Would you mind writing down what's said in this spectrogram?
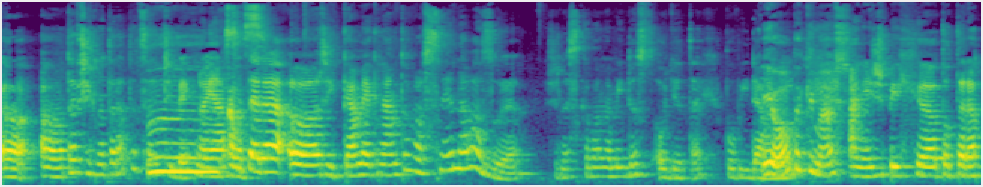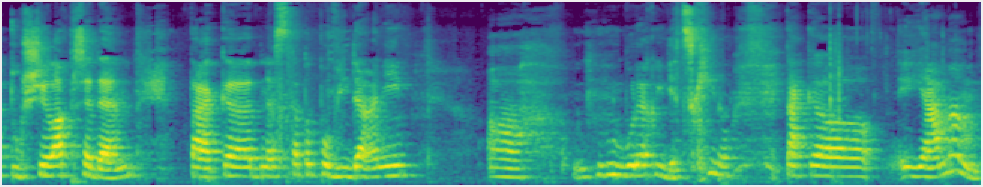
uh, uh, to je všechno teda, to celý příběh. No já si ale... teda uh, říkám, jak nám to vlastně navazuje. Že dneska budeme mít dost o dětech povídání. Jo, taky máš. Aniž bych to teda tušila předem, tak dneska to povídání uh, bude takový dětský, no. Tak uh, já mám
